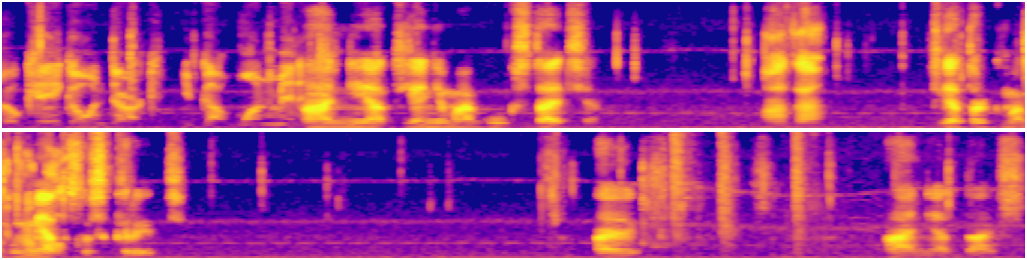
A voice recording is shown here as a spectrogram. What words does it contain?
Okay, going dark. You've got one minute. А, нет, я не могу, кстати. А, да? Я только могу метку скрыть. А, а, нет, дальше.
